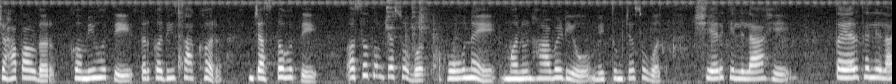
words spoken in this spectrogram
चहा पावडर कमी होते तर कधी साखर जास्त होते. असं तुमच्यासोबत होऊ नये म्हणून हा व्हिडिओ मी तुमच्यासोबत शेअर केलेला आहे. तयार झालेला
